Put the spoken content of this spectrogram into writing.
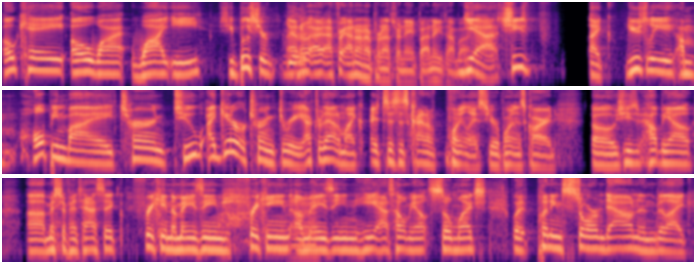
okay, O Y Y E. She boosts your. I know. I, I, I don't know how to pronounce her name, but I know you're talking about. yeah, she's like usually. I'm hoping by turn two I get her or turn three. After that, I'm like, it's this is kind of pointless. You're a pointless card. So she's helped me out. Uh, Mr. Fantastic, freaking amazing, freaking amazing. He has helped me out so much with putting Storm down and be like.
